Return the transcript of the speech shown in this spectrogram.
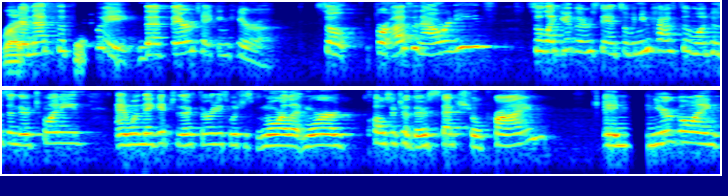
right? And that's the point that they're taken care of. So for us and our needs. So like you have to understand. So when you have someone who's in their 20s and when they get to their 30s, which is more like more closer to their sexual prime, and you're going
